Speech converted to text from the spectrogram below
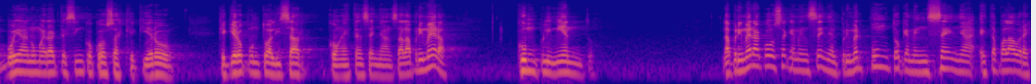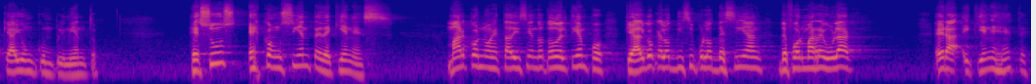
voy a enumerarte cinco cosas que quiero, que quiero puntualizar con esta enseñanza. La primera, cumplimiento. La primera cosa que me enseña, el primer punto que me enseña esta palabra es que hay un cumplimiento. Jesús es consciente de quién es. Marcos nos está diciendo todo el tiempo que algo que los discípulos decían de forma regular era, ¿y quién es este?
